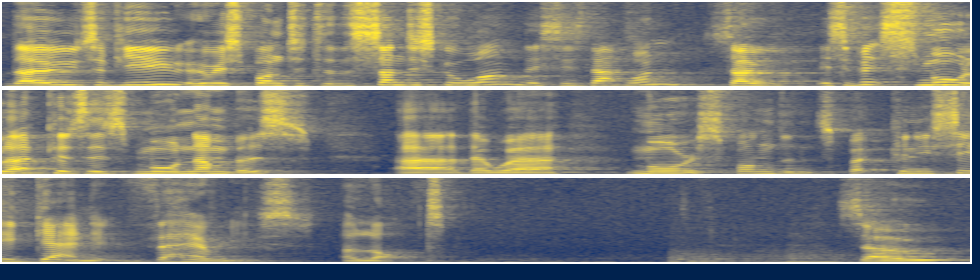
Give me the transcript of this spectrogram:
those of you who responded to the Sunday school one, this is that one. So it's a bit smaller because there's more numbers. Uh, there were more respondents, but can you see again, it varies a lot. So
